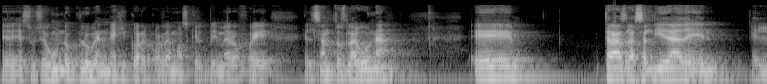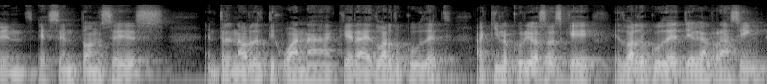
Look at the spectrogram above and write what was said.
eh, su segundo club en México, recordemos que el primero fue el Santos Laguna. Eh, tras la salida de ese entonces entrenador del Tijuana, que era Eduardo Cudet. Aquí lo curioso es que Eduardo Cudet llega al Racing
